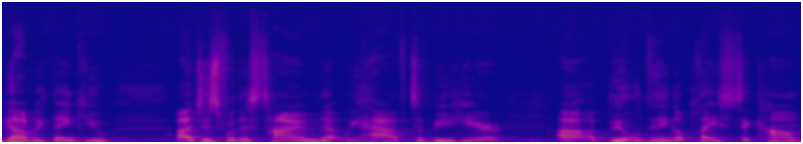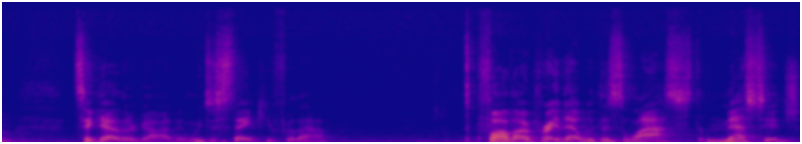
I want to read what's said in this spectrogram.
God, we thank you uh, just for this time that we have to be here, uh, a building, a place to come together, God. And we just thank you for that. Father, I pray that with this last message,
